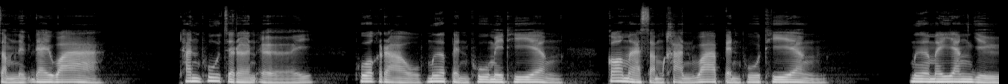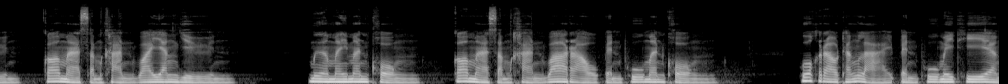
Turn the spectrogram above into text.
สำนึกได้ว่า ท่านผู้เจริญเอ๋ย พวกเราเมื่อเป็นผู้ไม่เที่ยง ก็มาสำคัญว่าเป็นผู้เที่ยง เมื่อไม่ยั่งยืนก็มาสำคัญว่ายั่งยืน เมื่อไม่มั่นคง ก็มาสำคัญว่าเราเป็นผู้มั่นคง พวกเราทั้งหลายเป็นผู้ไม่เที่ยง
